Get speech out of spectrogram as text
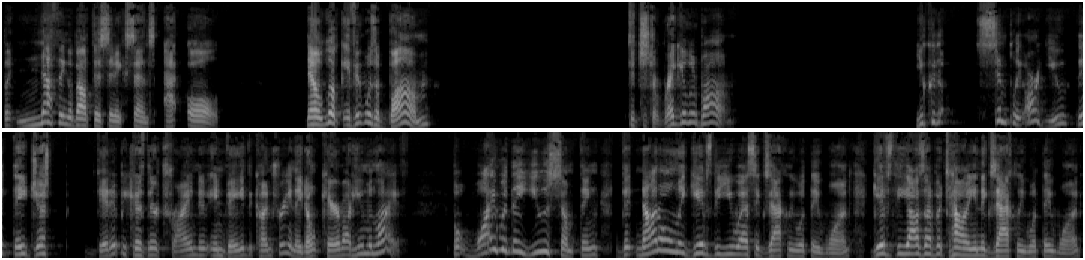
But nothing about this makes sense at all. Now, look, if it was a bomb, it's just a regular bomb, you could simply argue that they just did it because they're trying to invade the country and they don't care about human life. But why would they use something that not only gives the U.S. exactly what they want, gives the Azov battalion exactly what they want,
